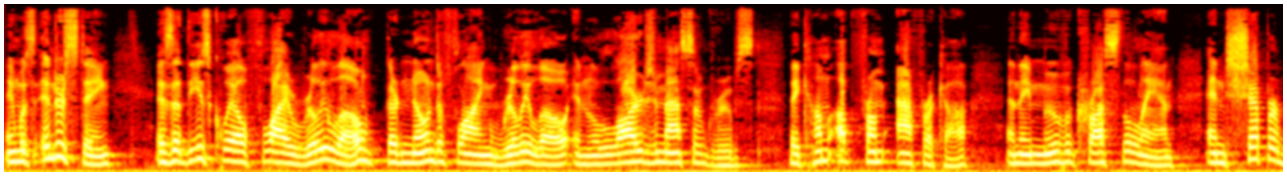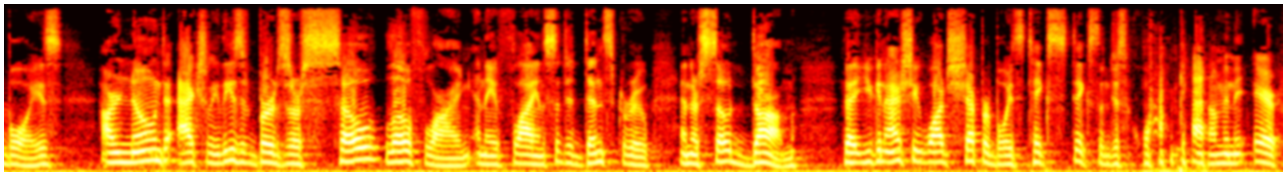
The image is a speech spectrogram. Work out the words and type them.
And what's interesting is that these quail fly really low. They're known to flying really low in large, massive groups. They come up from Africa and they move across the land. And shepherd boys are known to actually, these birds are so low flying and they fly in such a dense group and they're so dumb that you can actually watch shepherd boys take sticks and just whack at them in the air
